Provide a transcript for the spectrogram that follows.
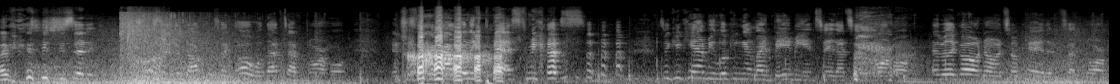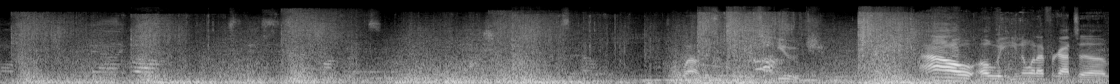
Okay, she said, it, she said the doctor was like, oh, well, that's abnormal. And she's like, I got really pissed because it's like you can't be looking at my baby and say that's abnormal, and be like, oh no, it's okay that it's abnormal. And I'm like, well, she's just really confidence. So, Wow, this is huge. Ow! Oh wait, you know what? I forgot to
